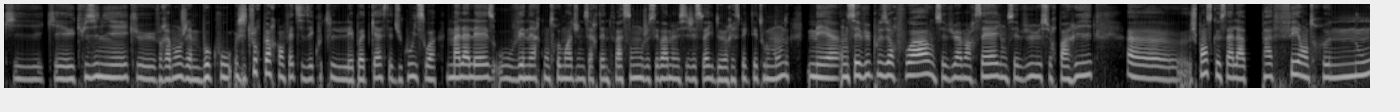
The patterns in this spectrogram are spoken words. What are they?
qui, qui est cuisinier, que vraiment j'aime beaucoup. J'ai toujours peur qu'en fait ils écoutent les podcasts et du coup ils soient mal à l'aise ou vénèrent contre moi d'une certaine façon. Je sais pas, même si j'essaye de respecter tout le monde. Mais on s'est vu plusieurs fois, on s'est vu à Marseille, on s'est vu sur Paris. je pense que ça l'a pas fait entre nous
